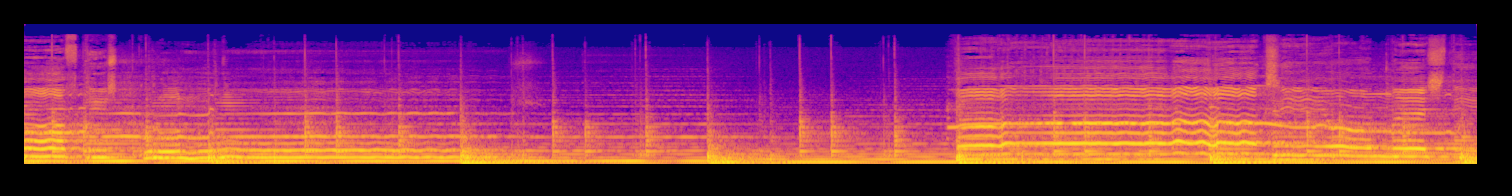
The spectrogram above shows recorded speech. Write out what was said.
αυτής κρουνούς. Άξιον εστί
